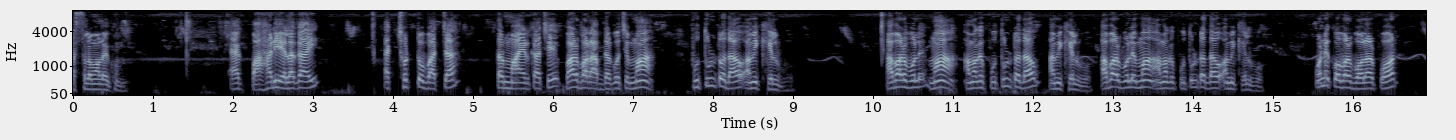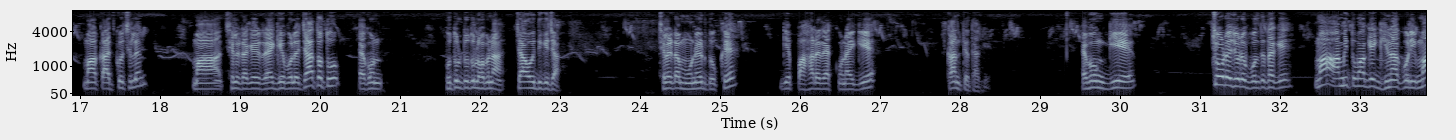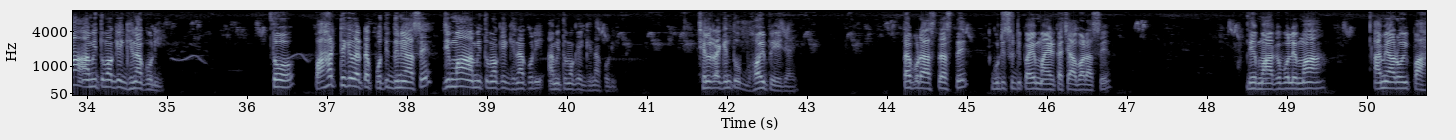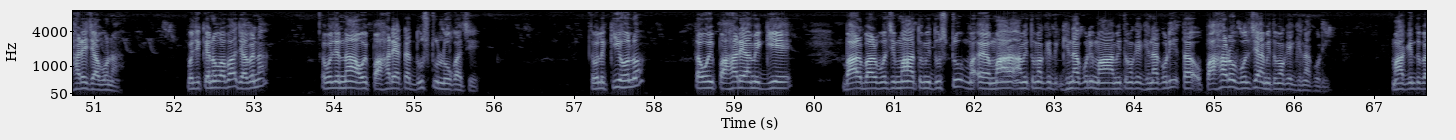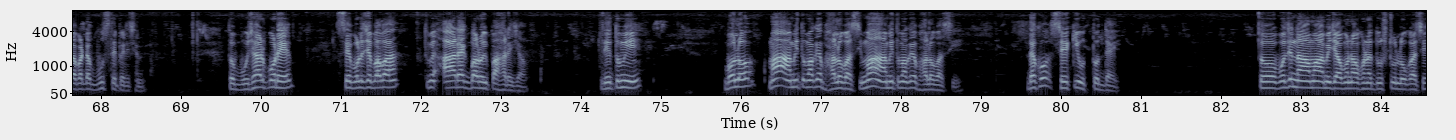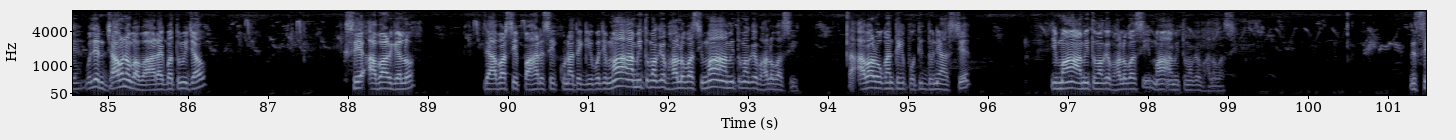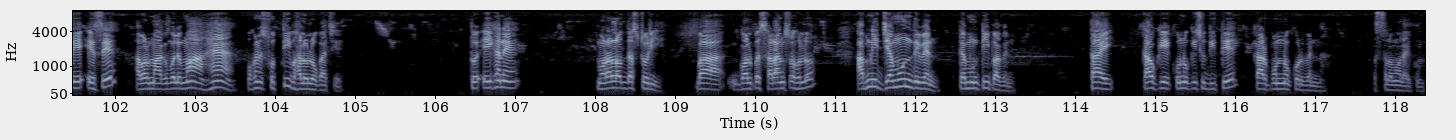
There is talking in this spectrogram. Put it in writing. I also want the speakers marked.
Speaker 1: আসসালামু আলাইকুম। এক পাহাড়ি এলাকায় এক ছোট্ট বাচ্চা তার মায়ের কাছে বারবার আবদার করছে, মা, পুতুলটা দাও, আমি খেলব। আবার বলে, মা, আমাকে পুতুলটা দাও, আমি খেলব। আবার বলে, মা, আমাকে পুতুলটা দাও, আমি খেলব। অনেক কবার বলার পর মা কাজ করছিলেন। মা ছেলেটাকে রেগে বলে, যা তো তো, এখন পুতুল টুতুল হবে না, যা ওইদিকে যা। ছেলেটা মনের দুঃখে গিয়ে পাহাড়ের এক কোনায় গিয়ে কাঁদতে থাকে। এবং গিয়ে জোরে জোরে বলতে থাকে, মা, আমি তোমাকে ঘৃণা করি, মা, আমি তোমাকে ঘৃণা করি। তো পাহাড় থেকেও একটা প্রতিধ্বনি আসে যে, মা, আমি তোমাকে ঘৃণা করি, আমি তোমাকে ঘৃণা করি। ছেলেরা কিন্তু ভয় পেয়ে যায়। তারপরে আস্তে আস্তে গুটিসুটি পায়ে মায়ের কাছে আবার আসে। দিয়ে মাকে বলে, মা, আমি আর ওই পাহাড়ে যাব না। বলছে, কেন বাবা, যাবে না? তা বলছে, না, ওই পাহাড়ে একটা দুষ্টু লোক আছে। তো বলে, কী হলো? তা ওই পাহাড়ে আমি গিয়ে বারবার বলছি, মা, তুমি দুষ্টু, মা- আমি তোমাকে ঘৃণা করি, মা, আমি তোমাকে ঘৃণা করি। তা পাহাড়ও বলছে, আমি তোমাকে ঘৃণা করি। মা কিন্তু ব্যাপারটা বুঝতে পেরেছেন। তো বোঝার পরে সে বলেছে, বাবা, তুমি আর একবার ওই পাহাড়ে যাও। দিয়ে তুমি বলো, মা, আমি তোমাকে ভালোবাসি, মা, আমি তোমাকে ভালোবাসি। দেখো সে কি উত্তর দেয়। তো বলছে, না, মা, আমি যাব না, ওখানে দুষ্টু লোক আছে। বলছে, যাও না বাবা, আর একবার তুমি যাও। সে আবার গেল। যে আবার সেই পাহাড়ে, সেই কোনাতে গিয়ে বলছে, মা, আমি তোমাকে ভালোবাসি, মা, আমি তোমাকে ভালোবাসি। তা আবার ওখান থেকে প্রতিধ্বনি আসছে যে, মা, আমি তোমাকে ভালোবাসি, মা, আমি তোমাকে ভালোবাসি। সে এসে আবার মাকে বলে, মা হ্যাঁ ওখানে সত্যিই ভালো লোক আছে। তো এইখানে মোরাল অফ দ্য স্টোরি বা গল্পের সারাংশ হলো, আপনি যেমন দেবেন, তেমনটিই পাবেন। তাই কাউকে কোনো কিছু দিতে কার্পণ্য করবেন না। আসসালামু আলাইকুম।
